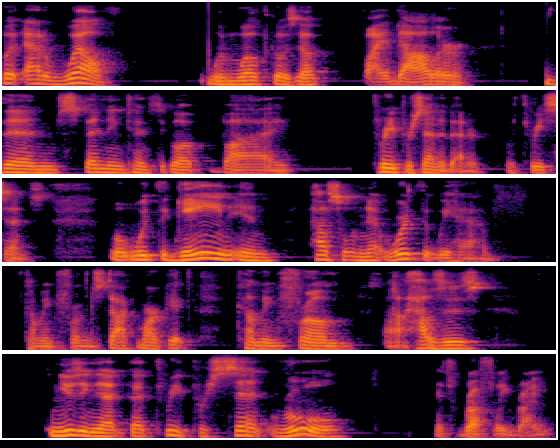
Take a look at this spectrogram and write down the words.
but out of wealth, when wealth goes up by a dollar, then spending tends to go up by three percent of that, or, or three cents. Well, with the gain in household net worth that we have, coming from the stock market, coming from uh, houses, and using that that three percent rule, it's roughly right.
